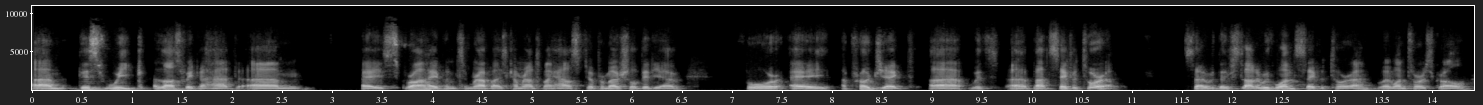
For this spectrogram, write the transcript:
Um, this week, last week, I had um, a scribe and some rabbis come around to my house to a promotional video for a, a project uh, with uh, about Sefer Torah. So they've started with one Sefer Torah, one Torah scroll,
